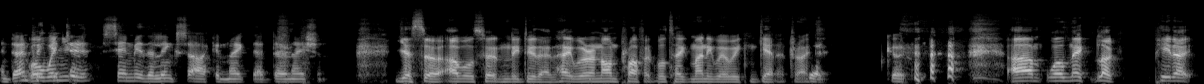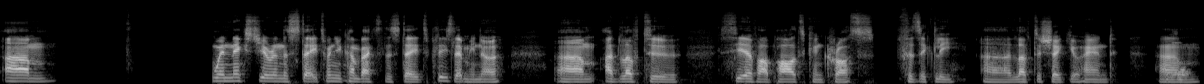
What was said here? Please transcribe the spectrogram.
And don't Well, forget you- to send me the link so I can make that donation. Yes, sir. I will certainly do that. Hey, we're a non-profit. We'll take money where we can get it, right? Good. Good. um, well, Nick, look, Peter. Um, when next year in the states, when you come back to the states, please let me know. Um, I'd love to see if our paths can cross physically. Uh, love to shake your hand. Um,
